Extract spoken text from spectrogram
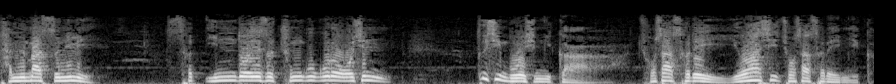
달마 스님이 인도에서 중국으로 오신 뜻이 무엇입니까? 조사설의 여하시 조사설의입니까?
